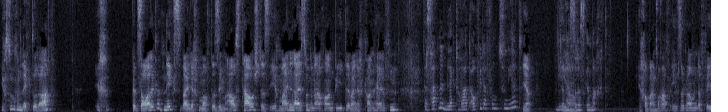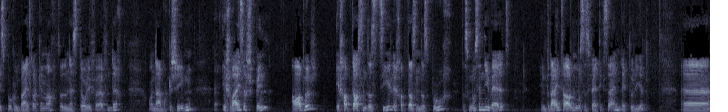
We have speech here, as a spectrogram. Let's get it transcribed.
ich suche ein Lektorat. Ich bezahle gerade nichts, weil ich mache das im Austausch, dass ich meine Leistungen auch anbiete, weil ich kann helfen. Das hat mit dem Lektorat auch wieder funktioniert? Ja. Wie genau. hast du das gemacht? Ich habe einfach auf Instagram und auf Facebook einen Beitrag gemacht oder eine Story veröffentlicht und einfach geschrieben, ich weiß, ich spinne, aber ich habe das und das Ziel, ich habe das und das Buch das muss in die Welt. In drei Tagen muss es fertig sein, lektoriert. Äh,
